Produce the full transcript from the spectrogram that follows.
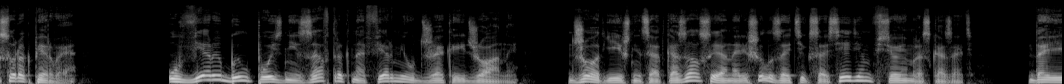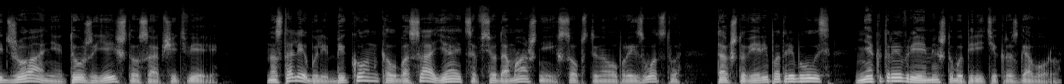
41. У Веры был поздний завтрак на ферме у Джека и Джоанны. Джо от яичницы отказался, и она решила зайти к соседям, все им рассказать. Да и Джоанне тоже есть что сообщить Вере. На столе были бекон, колбаса, яйца, все домашнее, их собственного производства, так что Вере потребовалось некоторое время, чтобы перейти к разговору.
